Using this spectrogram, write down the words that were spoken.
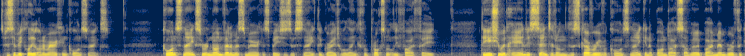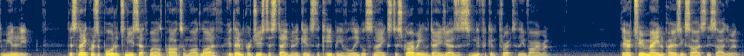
specifically on American corn snakes. Corn snakes are a non venomous American species of snake that grow to a length of approximately 5 feet. The issue at hand is centred on the discovery of a corn snake in a Bondi suburb by a member of the community. The snake was reported to New South Wales Parks and Wildlife, who then produced a statement against the keeping of illegal snakes, describing the danger as a significant threat to the environment. There are two main opposing sides to this argument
